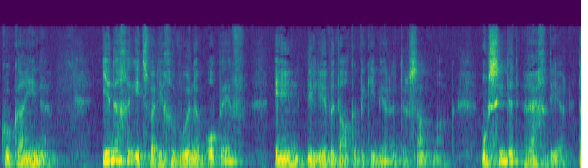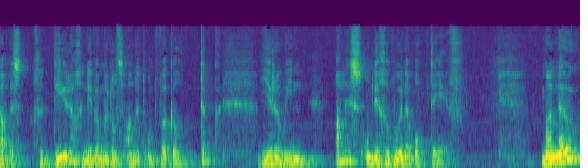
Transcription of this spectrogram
kokaine. Enige iets wat die gewone ophef en die lewe dalk 'n bietjie meer interessant maak. Ons sien dit regdeur. Daar is gedurig nuwe middels aan dit ontwikkel, tik, heroïne, alles om die gewone op te hef. Maar nou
